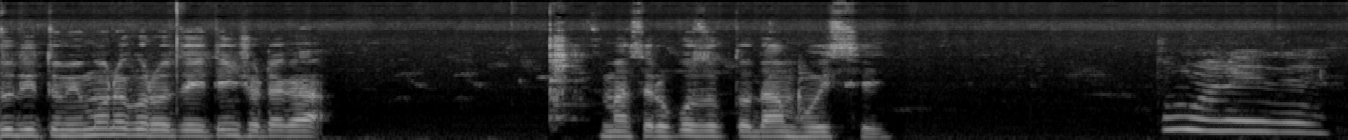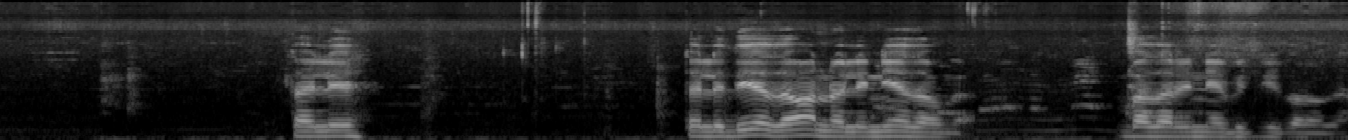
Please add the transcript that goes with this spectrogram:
যদি তুমি মনে করো যে তিনশো টাকা মাছের উপযুক্ত দাম হয়েছে তোমার এই যে তাইলে তাইলে দিয়ে যাও আর নইলে নিয়ে যাও গা বাজারে নিয়ে বিক্রি করো গা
